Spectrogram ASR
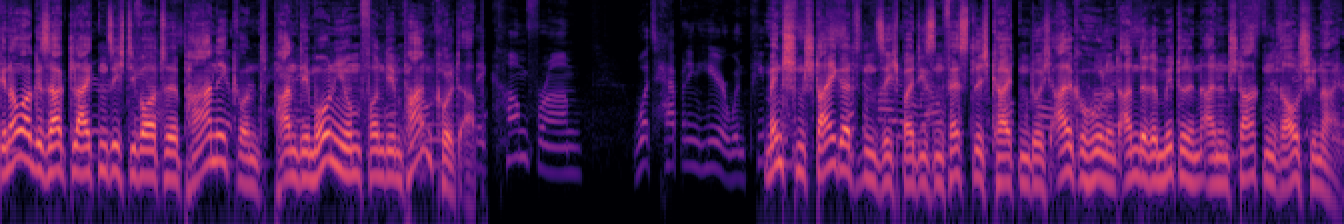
Genauer gesagt leiten sich die Worte Panik und Pandemonium von dem Pankult ab. Menschen steigerten sich bei diesen Festlichkeiten durch Alkohol und andere Mittel in einen starken Rausch hinein.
